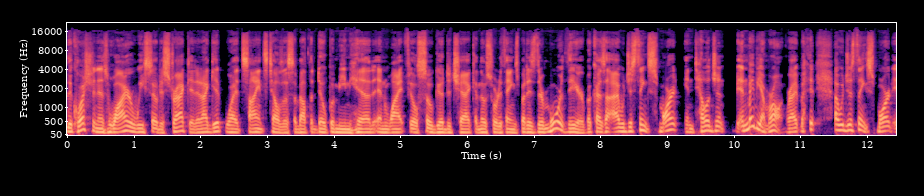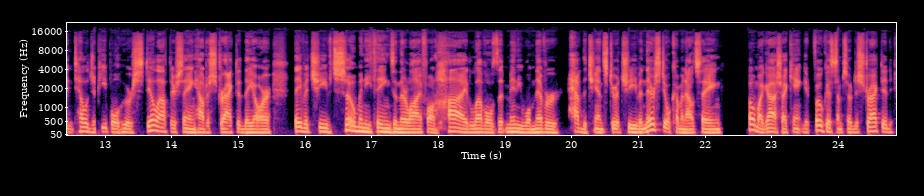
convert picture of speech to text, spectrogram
The question is, why are we so distracted? And I get what science tells us about the dopamine hit and why it feels so good to check and those sort of things. But is there more there? Because I would just think smart, intelligent, and maybe I'm wrong, right? But I would just think smart, intelligent people who are still out there saying how distracted they are. They've achieved so many things in their life on high levels that many will never have the chance to achieve. And they're still coming out saying, oh my gosh, I can't get focused. I'm so distracted.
